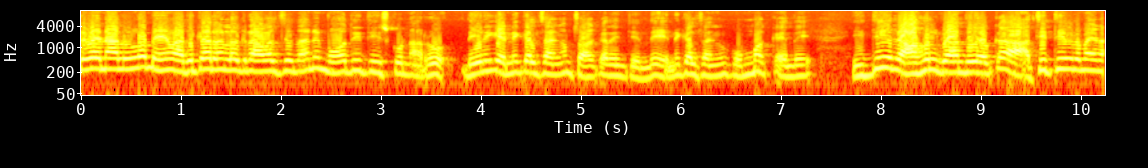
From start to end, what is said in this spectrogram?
ఇరవై నాలుగులో మేము అధికారంలోకి రావాల్సిందని మోదీ తీసుకున్నారు. దీనికి ఎన్నికల సంఘం సహకరించింది ఎన్నికల సంఘం కుమ్మక్కైంది. ఇది రాహుల్ గాంధీ యొక్క అతి తీవ్రమైన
